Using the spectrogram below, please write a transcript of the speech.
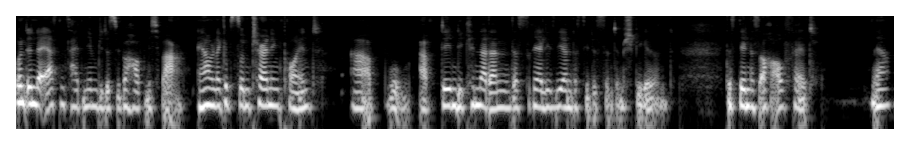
und in der ersten Zeit nehmen die das überhaupt nicht wahr. Ja, und da gibt's so einen Turning Point ab, wo, ab dem die Kinder dann das realisieren, dass sie das sind im Spiegel und dass denen das auch auffällt. Ja.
